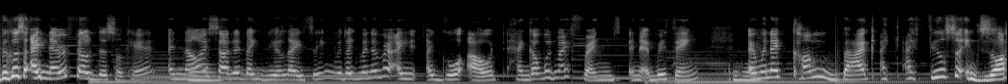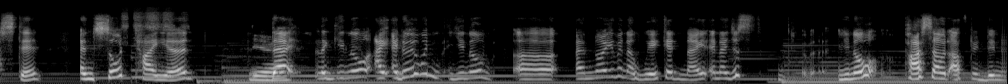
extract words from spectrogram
because i never felt this okay? And now i Mm. started like realizing with like whenever i i go out hang out with my friends and everything Mhm. and when i come back i, I feel so exhausted and so tired yeah. that like you know I, I don't even you know uh i'm not even awake at night and i just you know pass out after dinner.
